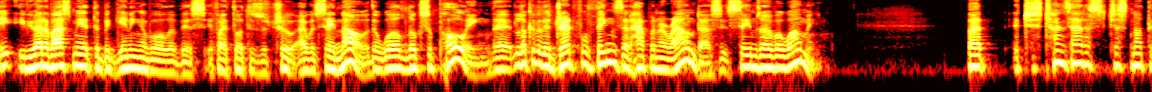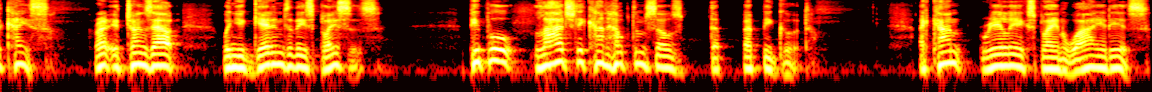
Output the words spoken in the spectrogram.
If you had have asked me at the beginning of all of this if I thought this was true, I would say no. The world looks appalling. Look at the dreadful things that happen around us. It seems overwhelming. But it just turns out it's just not the case, right? It turns out when you get into these places, people largely can't help themselves but be good. I can't really explain why it is.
